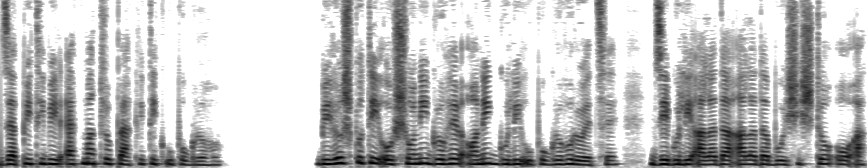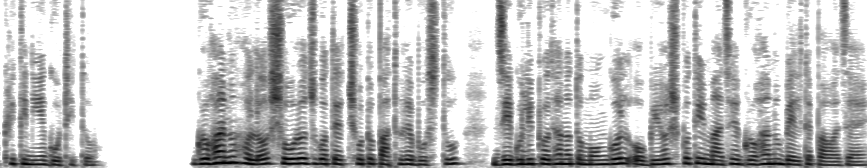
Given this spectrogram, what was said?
যা পৃথিবীর একমাত্র প্রাকৃতিক উপগ্রহ। বৃহস্পতি ও শনি গ্রহের অনেকগুলি উপগ্রহ রয়েছে, যেগুলি আলাদা আলাদা বৈশিষ্ট্য ও আকৃতি নিয়ে গঠিত। গ্রহাণু হল সৌরজগতের ছোট পাথুরে বস্তু, যেগুলি প্রধানত মঙ্গল ও বৃহস্পতির মাঝে গ্রহাণু বেলতে পাওয়া যায়।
